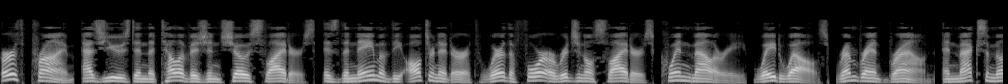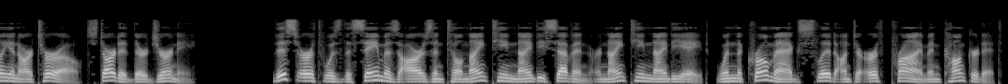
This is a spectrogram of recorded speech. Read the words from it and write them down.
Earth Prime, as used in the television show Sliders, is the name of the alternate Earth where the four original Sliders Quinn Mallory, Wade Wells, Rembrandt Brown, and Maximilian Arturo started their journey. This Earth was the same as ours until 1997 or 1998, when the Kromaggs slid onto Earth Prime and conquered it.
